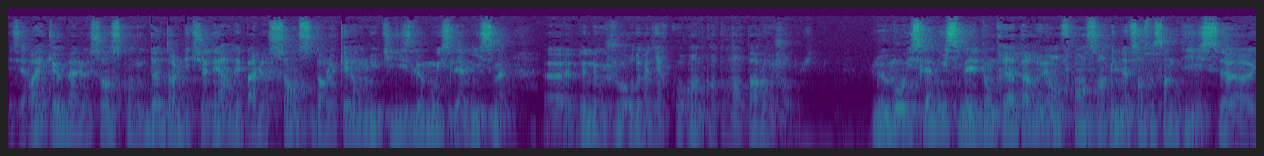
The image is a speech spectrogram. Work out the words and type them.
Et c'est vrai que ben, le sens qu'on nous donne dans le dictionnaire n'est pas le sens dans lequel on utilise le mot islamisme euh, de nos jours de manière courante quand on en parle aujourd'hui. Le mot islamisme est donc réapparu en France en 1970. Euh,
